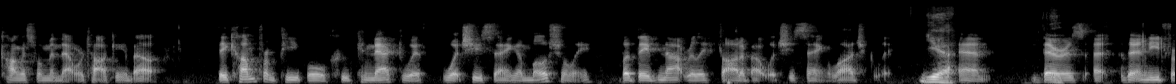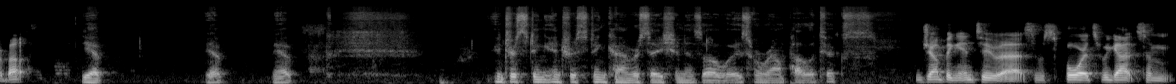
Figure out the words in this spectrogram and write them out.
congresswoman that we're talking about they come from people who connect with what she's saying emotionally but they've not really thought about what she's saying logically. Yeah. And there is a, a need for both. Yep. Yep. Yep. Interesting interesting conversation as always around politics. Jumping into uh, some sports we got some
